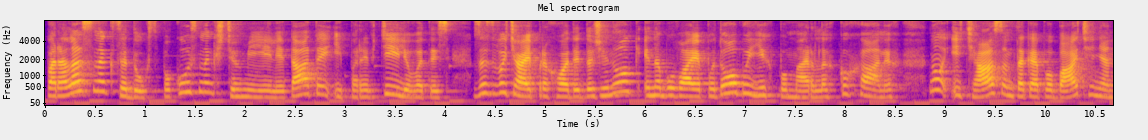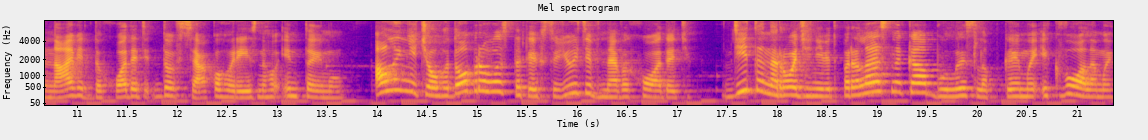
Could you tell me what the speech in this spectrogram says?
Перелесник це дух-спокусник, що вміє літати і перевтілюватись. Зазвичай приходить до жінок і набуває подоби їх померлих коханих. Ну і часом таке побачення навіть доходить до всякого різного інтиму. Але нічого доброго з таких союзів не виходить. Діти, народжені від перелесника, були слабкими і кволими.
